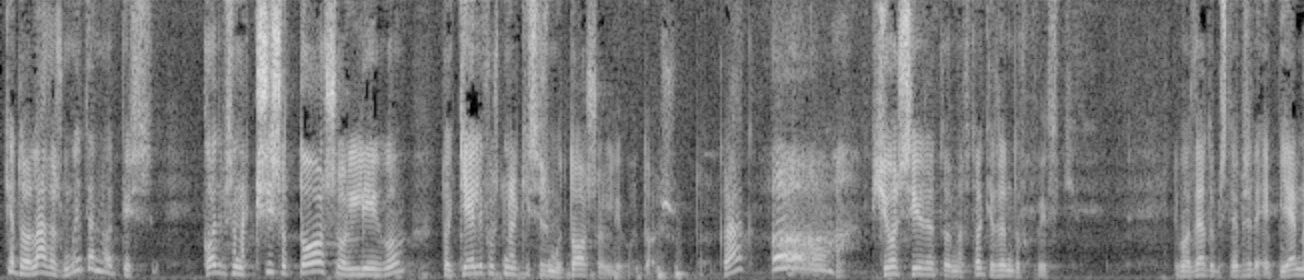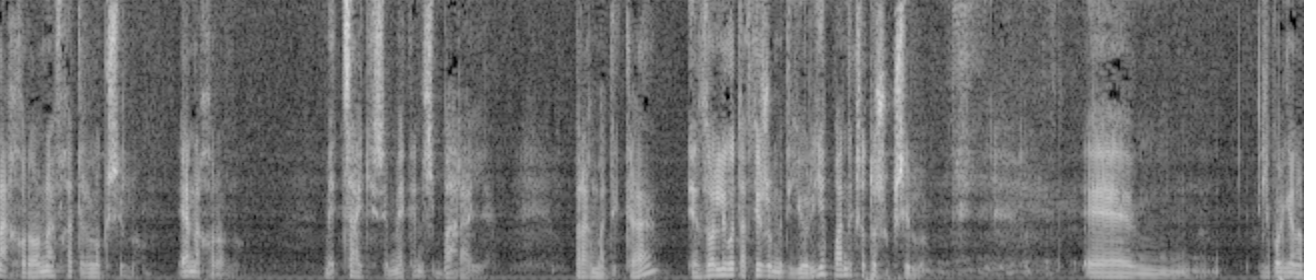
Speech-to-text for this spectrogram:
Και το λάθος μου ήταν ότι κόντυψα να ξύσω τόσο λίγο το κέλυφος του ναρκισισμού. Τόσο λίγο, τόσο. Το κρακ. Ποιος είδε τον αυτό και δεν το φοβήθηκε. Λοιπόν, δεν θα το πιστέψετε, επί ένα χρόνο έφαγα τρελό ξύλο. Ένα χρόνο. Με τσάκισε, με έκανες μπαράλια. Πραγματικά, εδώ λίγο ταυτίζω με τη Γεωργία που άντεξα τόσο ξύλο. Ε, λοιπόν, για να,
